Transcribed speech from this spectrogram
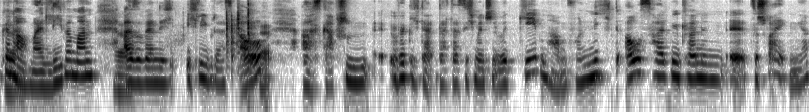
genau, mein lieber Mann. Also wenn ich, ich liebe das auch. Aber es gab schon äh, wirklich, da, dass sich Menschen übergeben haben, von nicht aushalten können, äh, zu schweigen. Ja?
